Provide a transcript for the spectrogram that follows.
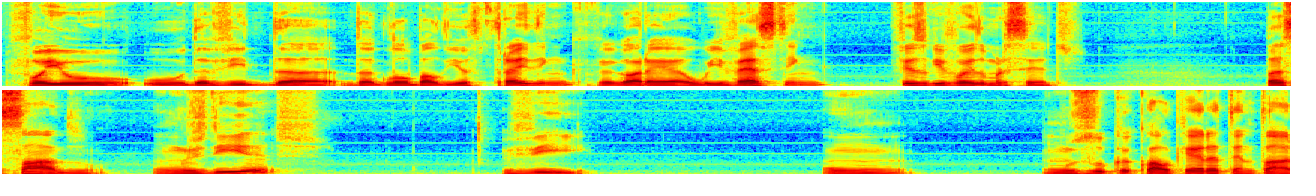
Foi o, o David da, da Global Youth Trading, que agora é o Investing, fez o giveaway do Mercedes. Passado uns dias, vi um, um Zuka qualquer a tentar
